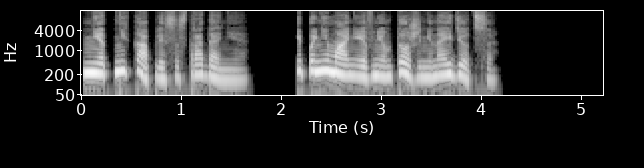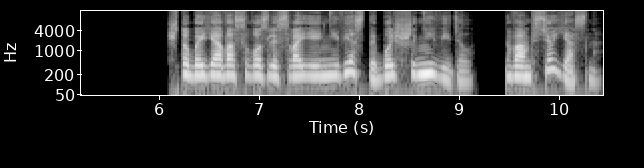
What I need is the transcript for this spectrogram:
нет ни капли сострадания, и понимания в нем тоже не найдется. Чтобы я вас возле своей невесты больше не видел. Вам все ясно?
